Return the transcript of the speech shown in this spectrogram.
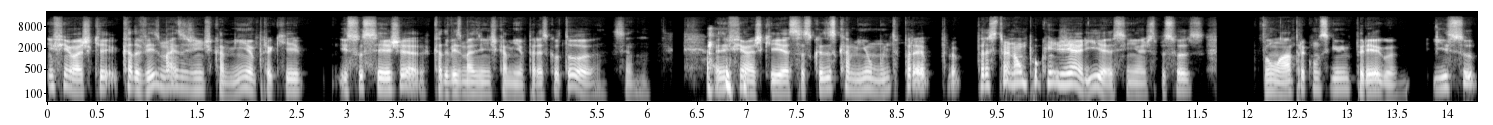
enfim, eu acho que cada vez mais a gente caminha para que isso seja, cada vez mais a gente caminha, parece que eu tô sendo mas enfim, eu acho que essas coisas caminham muito para se tornar um pouco engenharia, assim, as pessoas vão lá para conseguir um emprego. E isso,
